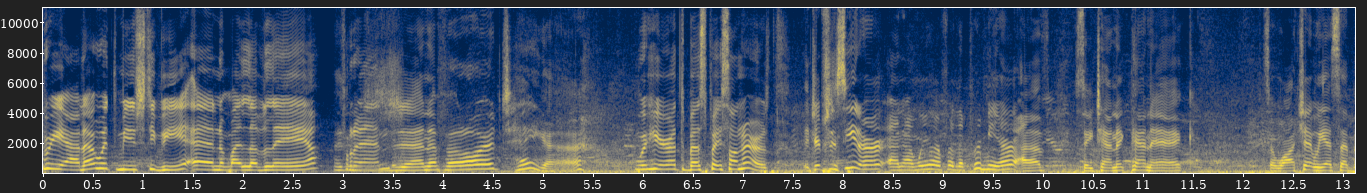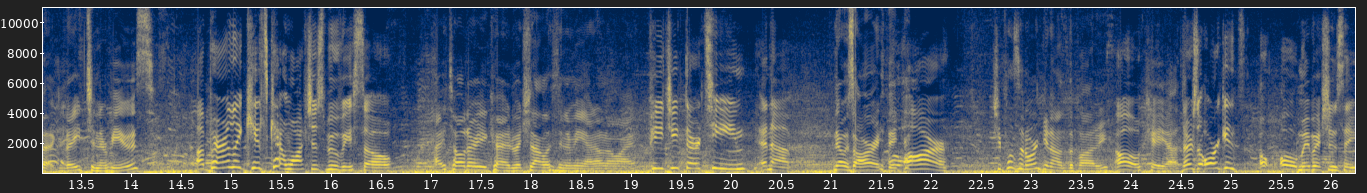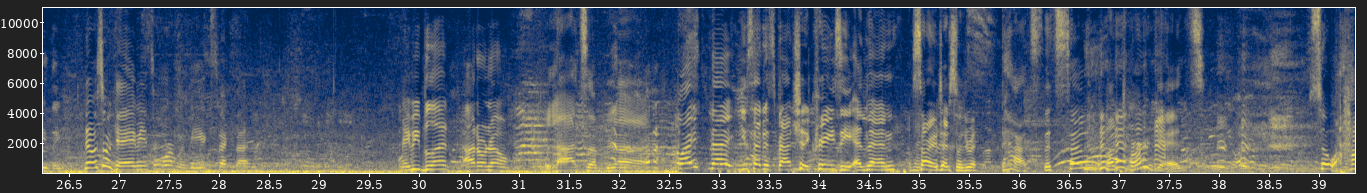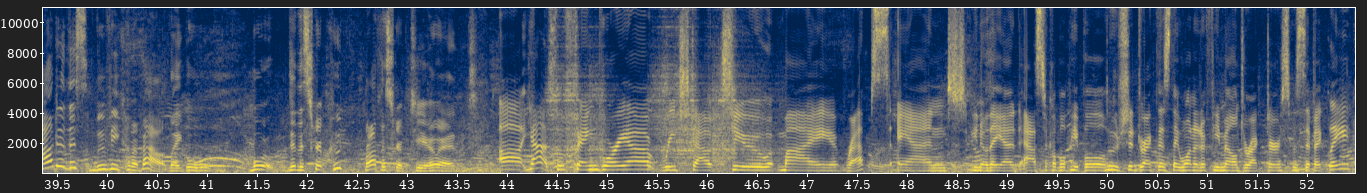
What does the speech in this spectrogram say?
Breanna with Muse TV and my lovely friend. Jennifer Ortega. We're here at the best place on earth. Egyptian Theater, and um, we're here for the premiere of Satanic Panic. So watch it. We had some great interviews. Apparently, kids can't watch this movie, so I told her you could, but she's not listening to me. I don't know why. PG 13 and up. No, it's R, I think. Oh, R. She pulls an organ out of the body. Oh, okay, yeah. There's organs. Oh, oh, maybe I shouldn't say anything. No, it's okay. I mean, it's a horror movie. You expect that. Maybe blood. I don't know. Lots of blood. like that you said it's batshit crazy, and then sorry, I touched on bats. That's so on target. So, how did this movie come about? Like, w- w- did the script? Who brought the script to you? And Uh, yeah, so Fangoria reached out to my reps, and you know they had asked a couple people who should direct this. They wanted a female director specifically,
